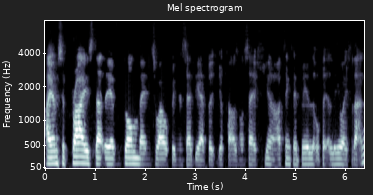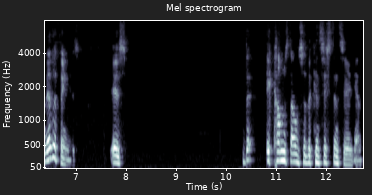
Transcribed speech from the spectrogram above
I am surprised that they have gone then to Alpine and said, "Yeah, but your car's not safe." You know, I think there'd be a little bit of leeway for that. And the other thing is, is that it comes down to the consistency again,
